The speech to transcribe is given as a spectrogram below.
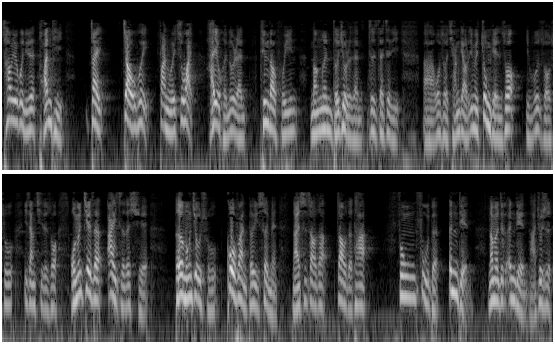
超越过你的团体，在教会范围之外，还有很多人听到福音蒙恩得救的人，这是在这里啊，我所强调的。因为重点说，以弗所书一章七节说，我们借着爱子的血得蒙救赎，过犯得以赦免，乃是照着照着他丰富的恩典。那么这个恩典啊，就是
